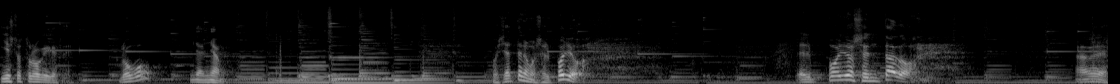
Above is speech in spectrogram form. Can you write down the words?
y esto es todo lo que hay que hacer. Luego, ñam ñam. Pues ya tenemos el pollo. El pollo sentado. A ver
